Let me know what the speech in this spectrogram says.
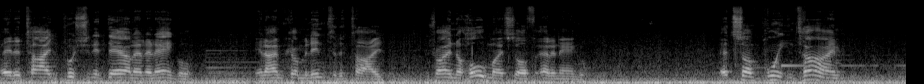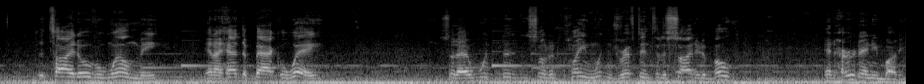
I had a tide pushing it down at an angle, and I'm coming into the tide, trying to hold myself at an angle. At some point in time, the tide overwhelmed me, and I had to back away so that wouldn't, so the plane wouldn't drift into the side of the boat and hurt anybody.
